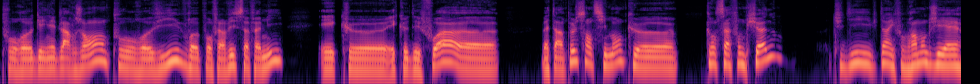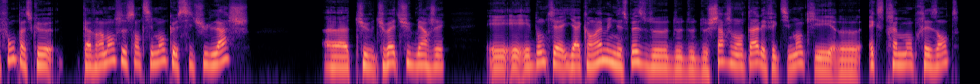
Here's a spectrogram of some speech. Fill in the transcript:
pour gagner de l'argent, pour vivre, pour faire vivre sa famille, et que et que des fois, bah t'as un peu le sentiment que quand ça fonctionne, tu dis putain il faut vraiment que j'y aille à fond parce que t'as vraiment ce sentiment que si tu lâches, tu tu vas être submergé. Et, et, donc il y a, quand même une espèce de, de, charge mentale effectivement qui est extrêmement présente,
